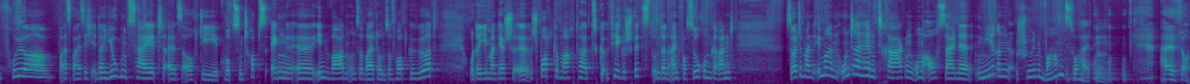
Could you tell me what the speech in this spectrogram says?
früher, was weiß ich, in der Jugendzeit, als auch die kurzen Tops eng äh, in waren und so weiter und so fort gehört. Oder jemand, der äh, Sport gemacht hat, viel geschwitzt und dann einfach so rumgerannt. Sollte man immer ein Unterhemd tragen, um auch seine Nieren schön warm zu halten? Also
